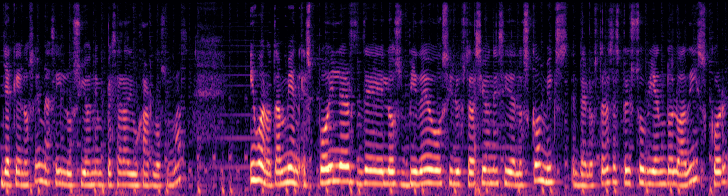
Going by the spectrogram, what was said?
ya que no sé, me hace ilusión empezar a dibujarlos más. Y bueno, también spoilers de los videos, ilustraciones y de los cómics. De los tres estoy subiéndolo a Discord,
